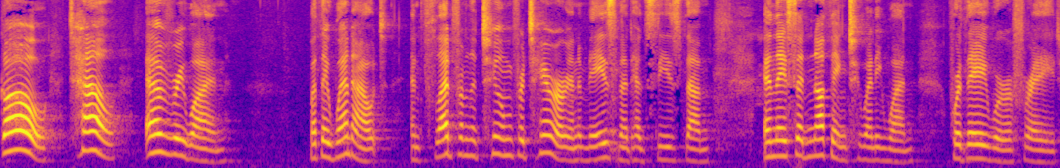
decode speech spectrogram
Go, tell everyone. But they went out and fled from the tomb, for terror and amazement had seized them. And they said nothing to anyone, for they were afraid.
